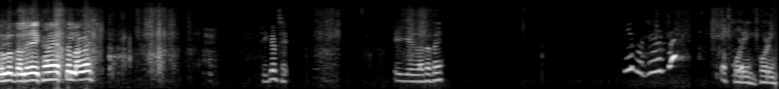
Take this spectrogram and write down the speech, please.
চলো তাহলে এখানে একটা লাগাই। ঠিক আছে? এই জায়গাটাতে। ফড়িং ফড়িং।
